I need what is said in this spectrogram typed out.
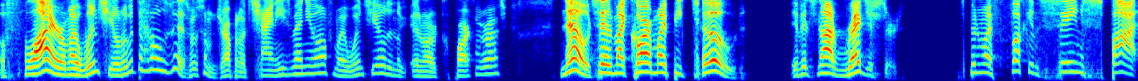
a flyer on my windshield. Like, what the hell is this? What's some dropping a Chinese menu off of my windshield in, the, in our parking garage? No, it said my car might be towed if it's not registered. It's been my fucking same spot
